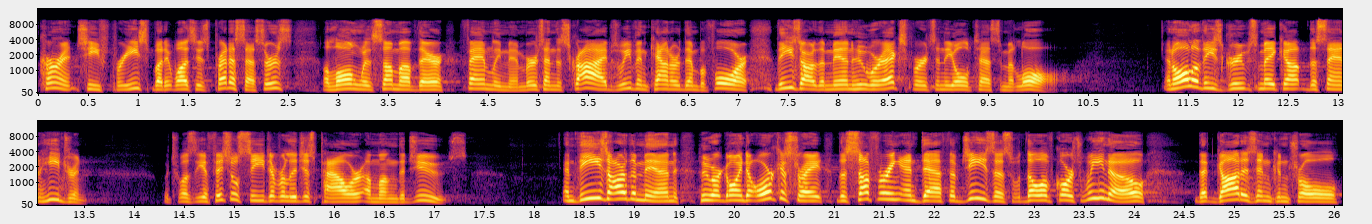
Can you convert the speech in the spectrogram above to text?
current chief priest, but it was his predecessors, along with some of their family members. And the scribes, we've encountered them before. These are the men who were experts in the Old Testament law. And all of these groups make up the Sanhedrin, which was the official seat of religious power among the Jews. And these are the men who are going to orchestrate the suffering and death of Jesus, though, of course, we know that God is in control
